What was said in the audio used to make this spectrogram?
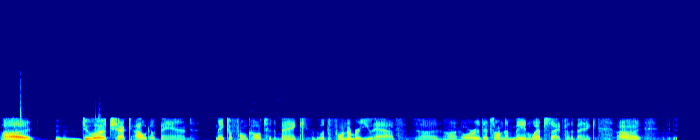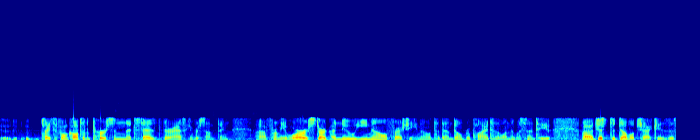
Uh, do a check out of band. Make a phone call to the bank with the phone number you have, uh, or that's on the main website for the bank. Uh, place a phone call to the person that says they're asking for something uh, from you, or start a new email, fresh email to them. Don't reply to the one that was sent to you. Uh, just to double check: is this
